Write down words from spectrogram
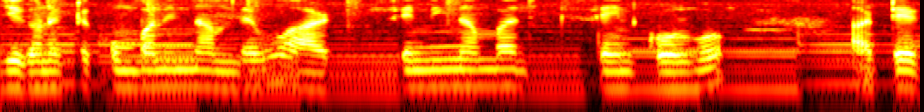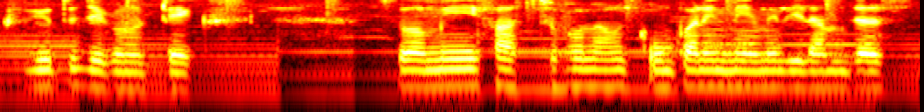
যে কোনো একটা কোম্পানির নাম দেবো আর সেন্ডিং নাম্বার সেন্ড করব আর ট্যাক্স ভিউতে যে কোনো ট্যাক্স সো আমি ফার্স্ট অফ অল আমি কোম্পানির নেমে দিলাম জাস্ট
